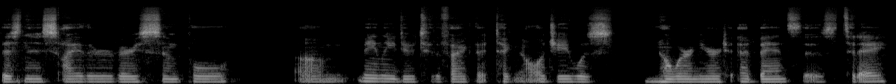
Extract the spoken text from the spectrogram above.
business either, very simple um, mainly due to the fact that technology was nowhere near advanced as today.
